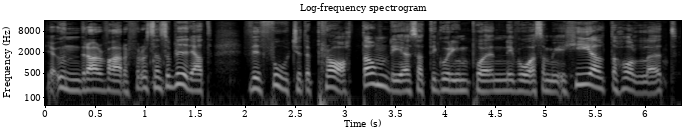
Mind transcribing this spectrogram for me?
jag undrar varför och sen så blir det att vi fortsätter prata om det så att det går in på en nivå som är helt och hållet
